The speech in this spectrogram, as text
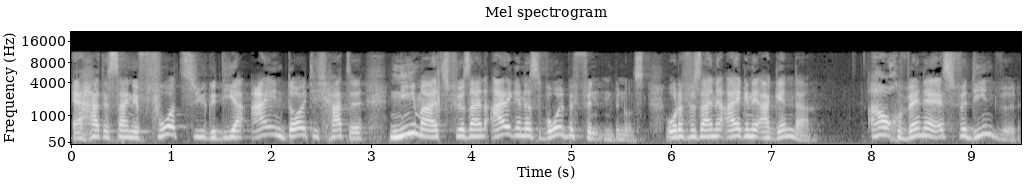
Er hatte seine Vorzüge, die er eindeutig hatte, niemals für sein eigenes Wohlbefinden benutzt oder für seine eigene Agenda, auch wenn er es verdient würde.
